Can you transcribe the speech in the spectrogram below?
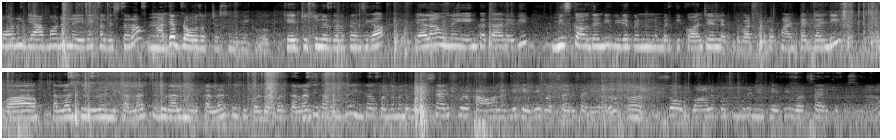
బార్డర్ గ్యాప్ బార్డర్లో ఏదైతే Hmm. అదే బ్లౌజ్ వచ్చేస్తుంది మీకు. ఓకే చూస్తున్నారు కదా ఫ్రెండ్స్ ఇక. ఎలా ఉన్నాయి ఏం కథ అనేది మిస్ కావద్దండి. వీడియో పైన నెంబర్కి కాల్ చేయండి లేకపోతే వాట్సాప్లో కాంటాక్ట్ అండి వా కలర్స్ చూడండి. కలర్స్ చూడాలి మీరు. కలర్స్ సూపర్ డూపర్ కలర్స్ ఇంకా కొంతమంది వర్క్ శారీస్ కూడా కావాలండి హెవీ వర్క్ శారీస్ అడిగారు. సో వాళ్ళ కోసం కూడా నేను హెవీ వర్క్ శారీ చూపిస్తున్నాను.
